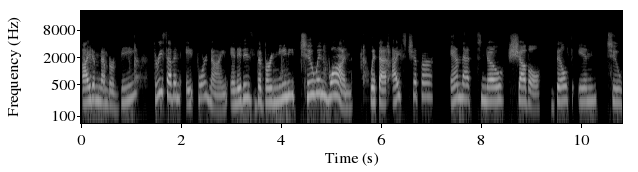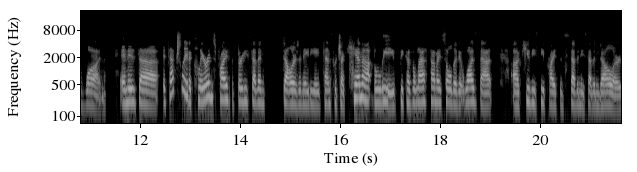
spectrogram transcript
item number V37849 and it is the Bernini 2 in 1 with that ice chipper and that snow shovel built into one. And is uh it's actually at a clearance price of $37.88, which I cannot believe because the last time I sold it, it was that uh, QVC price of $77.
